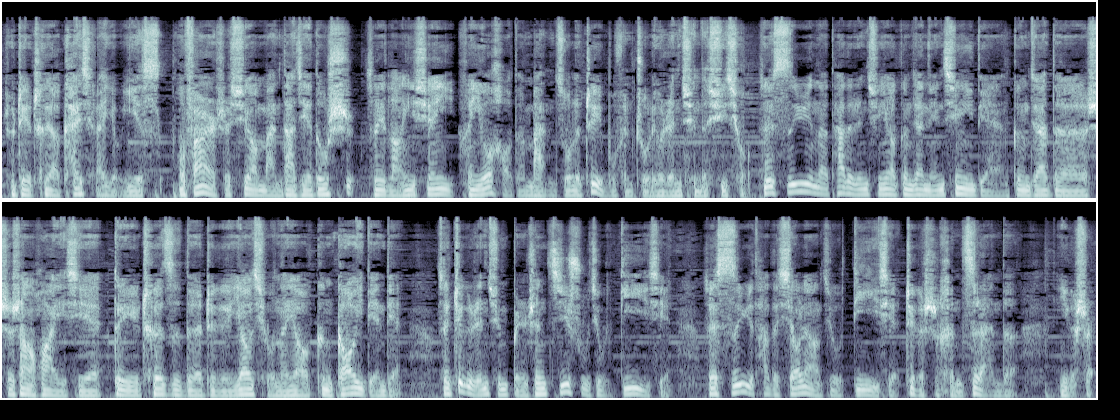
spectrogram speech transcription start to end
说这个车要开起来有意思，我反而是需要满大街都是，所以朗逸、轩逸很友好的满足了这部分主流人群的需求。所以思域呢，它的人群要更加年轻一点，更加的时尚化一些，对于车子的这个要求呢要更高一点点，所以这个人群本身基数就低一些，所以思域它的销量就低一些，这个是很自然的。一个事儿，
